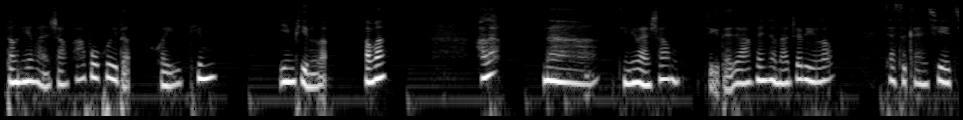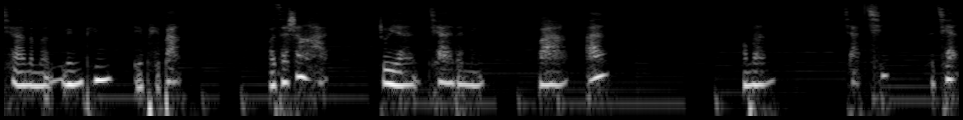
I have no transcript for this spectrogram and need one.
当天晚上发布会的回听音频了，好吗？好了，那今天晚上就给大家分享到这里喽。再次感谢亲爱的们聆听与陪伴，我在上海，祝愿亲爱的你。晚安，我们下期再见。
